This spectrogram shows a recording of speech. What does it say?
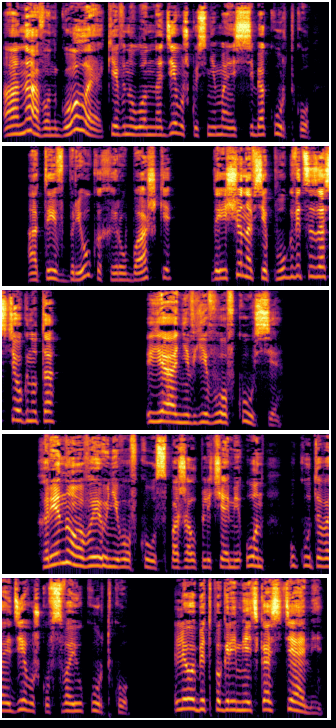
Она вон голая, кивнул он на девушку, снимая с себя куртку. А ты в брюках и рубашке, да еще на все пуговицы застегнута. Я не в его вкусе. Хреновый у него вкус, пожал плечами он, укутывая девушку в свою куртку. Любит погреметь костями.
